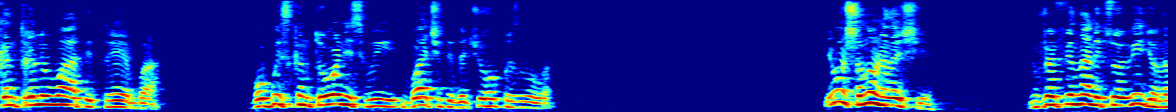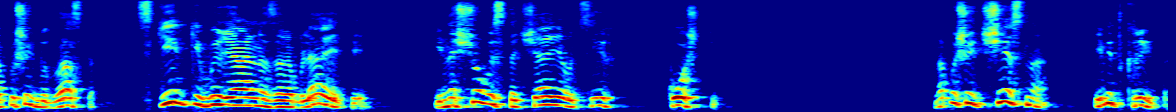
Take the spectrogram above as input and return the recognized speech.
контролювати треба. Бо безконтрольність ви бачите, до чого призвела. І ось, шановні глядачі, вже в фіналі цього відео напишіть, будь ласка, скільки ви реально заробляєте і на що вистачає оцих коштів. Напишіть чесно і відкрито.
